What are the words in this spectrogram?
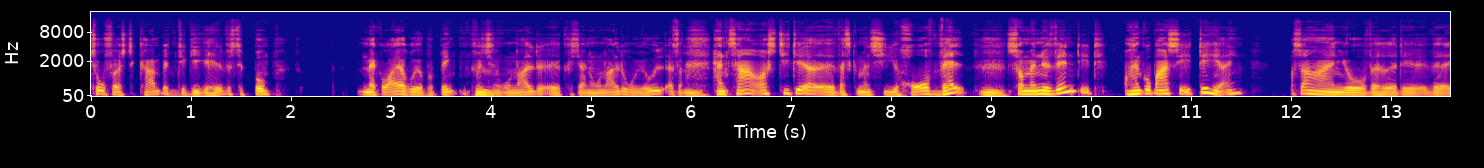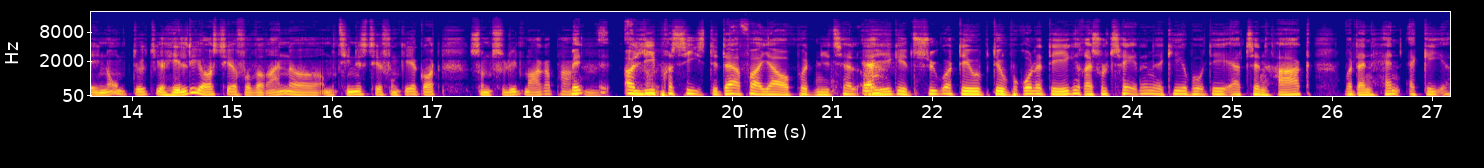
to første kampe, det gik af helvede til bum, Maguire ryger på bænken, Cristiano Ronaldo, øh, Cristiano Ronaldo ryger ud. Altså, mm. han tager også de der, øh, hvad skal man sige, hårde valg, mm. som er nødvendigt. Og han kunne bare se det her, ikke? Og så har han jo hvad hedder det, været enormt dygtig og heldig også til at få Varane og Martinez til at fungere godt som solidt markerpar. Men, øh, og lige præcis, det er derfor, jeg er oppe på et 9-tal ja. og ikke et 7. Det er, jo, det er jo på grund af, at det ikke er resultaterne, jeg kigger på. Det er Ten Hag, hvordan han agerer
